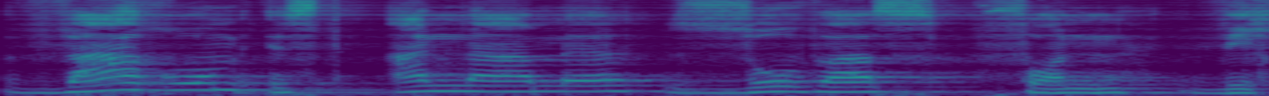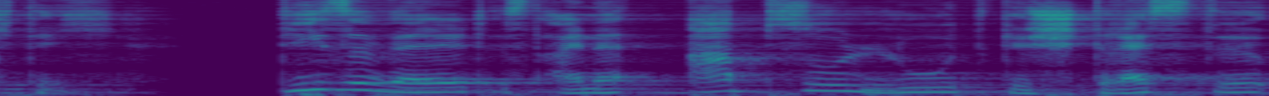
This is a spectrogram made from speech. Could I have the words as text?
Warum ist Annahme sowas von wichtig? Diese Welt ist eine absolut gestresste,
